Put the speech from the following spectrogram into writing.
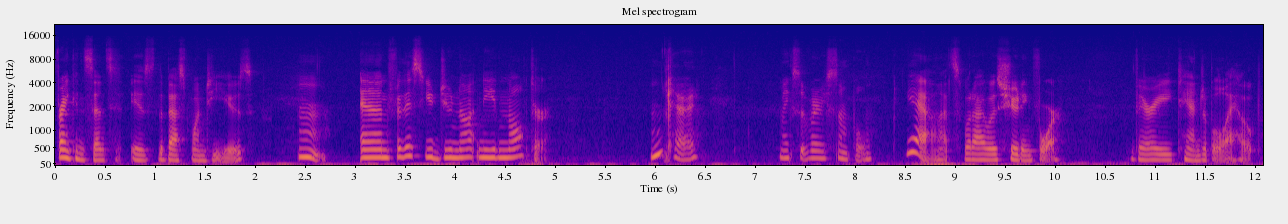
Frankincense is the best one to use. Mm. And for this, you do not need an altar. Okay. Makes it very simple. Yeah, that's what I was shooting for. Very tangible, I hope.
